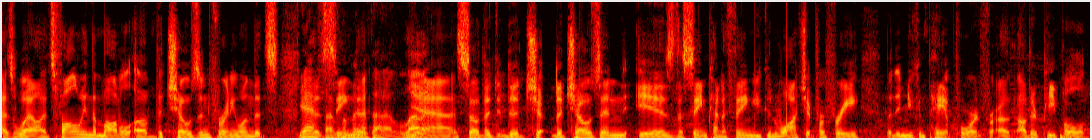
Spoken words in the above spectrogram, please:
as well. It's following the model of the Chosen for anyone that's Yes, that's I'm seen familiar with that. I love it. yeah, so the the Cho- the Chosen is the same kind of thing. You can watch it for free, but then you can pay it forward for other people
